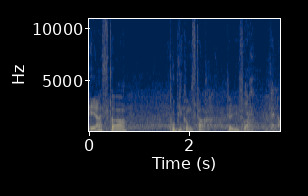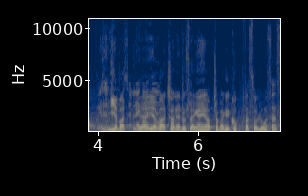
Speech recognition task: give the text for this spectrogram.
Erster Publikumstag der IFA. Ja. Genau. ihr, wart, ja, ihr wart schon etwas länger, ihr habt schon mal geguckt, was so los ist.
